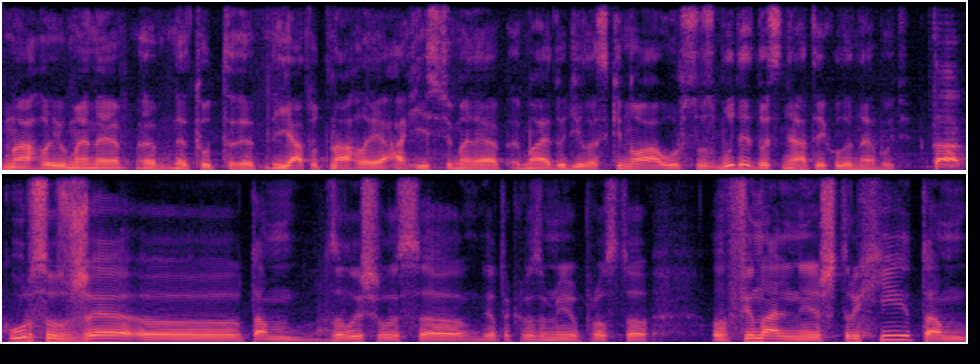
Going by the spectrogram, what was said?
наглий у мене тут, я тут наглий, а гість у мене має до діла з кіно, а Урсус буде доснятий коли-небудь? Так, Урсус вже там залишилися, я так розумію, просто фінальні штрихи. Там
